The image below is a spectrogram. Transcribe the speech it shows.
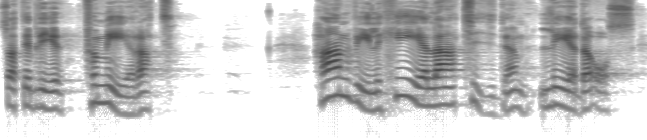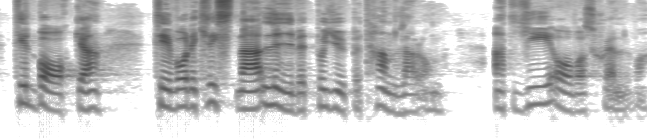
så att det blir förmerat. Han vill hela tiden leda oss tillbaka till vad det kristna livet på djupet handlar om. Att ge av oss själva.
